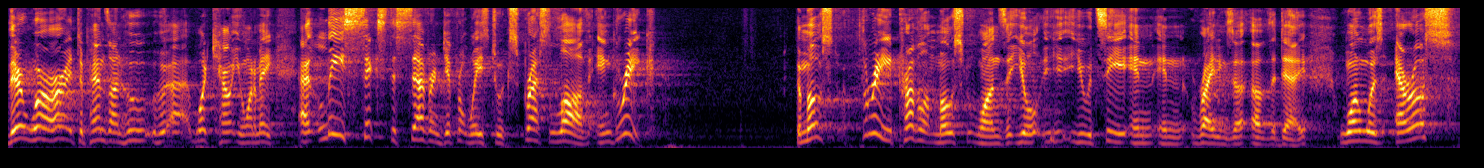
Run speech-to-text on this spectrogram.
There were, it depends on who, who uh, what count you want to make, at least six to seven different ways to express love in Greek. The most three prevalent most ones that you'll, you would see in, in writings of the day. One was eros,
